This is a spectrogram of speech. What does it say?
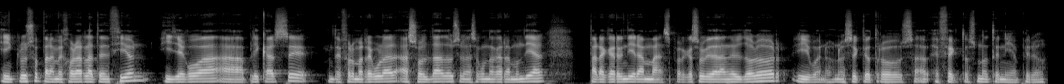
e incluso para mejorar la atención y llegó a, aplicarse de forma regular a soldados en la Segunda Guerra Mundial para que rindieran más, para que se olvidaran del dolor y bueno, no sé qué otros efectos no tenía, pero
